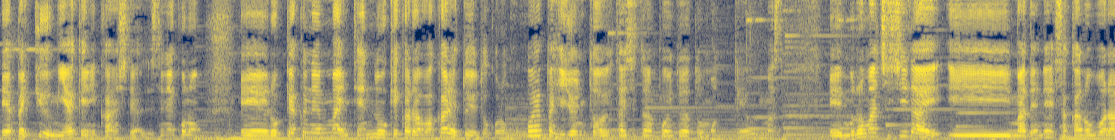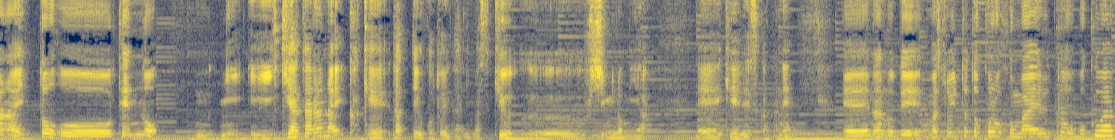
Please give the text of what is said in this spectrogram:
やっぱり旧宮家に関してはですね、この、え、600年前に天皇家から分かれというところ、ここはやっぱり非常に大切なポイントだと思っております。えー、室町時代までね、遡らないと、天皇に行き当たらない家系だっていうことになります。旧伏見宮、えー、系ですからね。えー、なので、まあ、そういったところを踏まえると、僕は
